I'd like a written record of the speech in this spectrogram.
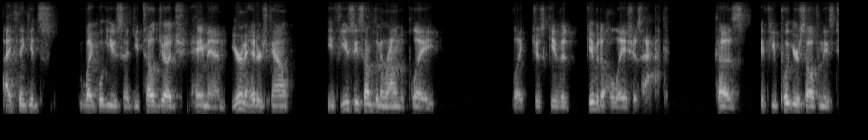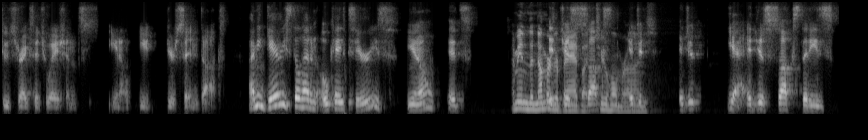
I think it's like what you said. You tell Judge, "Hey man, you're in a hitter's count. If you see something around the plate, like just give it give it a hellacious hack. Cuz if you put yourself in these two strike situations, you know, you you're sitting ducks. I mean, Gary still had an okay series, you know? It's I mean, the numbers are bad, just but two home It runs. it just yeah, it just sucks that he's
